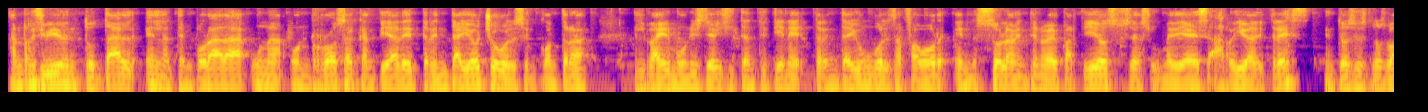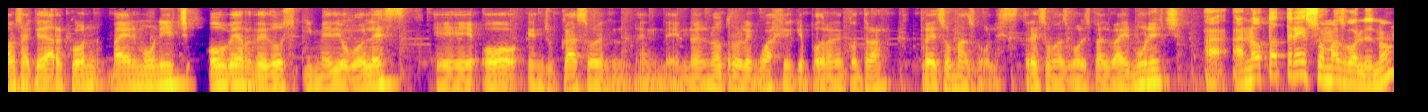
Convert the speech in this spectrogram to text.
Han recibido en total en la temporada una honrosa cantidad de 38 goles en contra el Bayern Múnich de visitante tiene 31 goles a favor en solamente 9 partidos, o sea, su media es arriba de 3. Entonces nos vamos a quedar con Bayern Múnich over de 2 y medio goles. Eh, o en su caso, en, otro lenguaje que podrán encontrar, tres o más goles. Tres o más goles para el Bayern Múnich. anota tres o más goles, ¿no?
